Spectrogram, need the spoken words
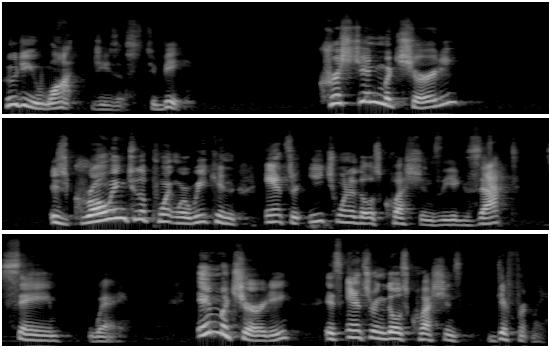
Who do you want Jesus to be? Christian maturity is growing to the point where we can answer each one of those questions the exact same way. Immaturity is answering those questions differently.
